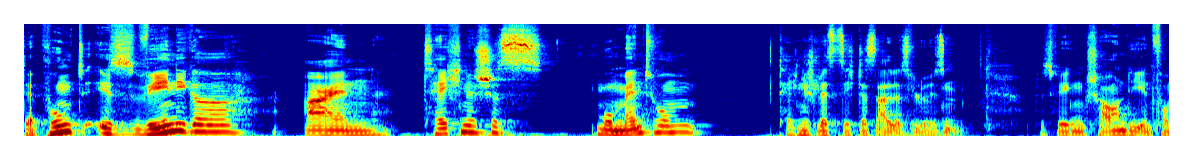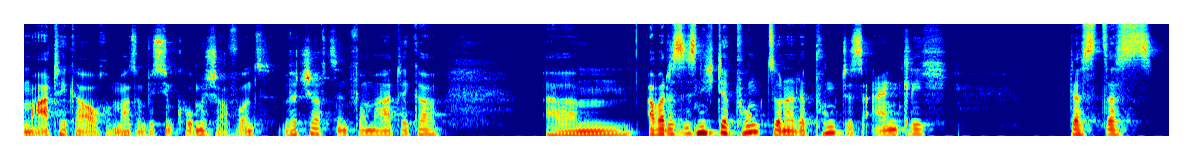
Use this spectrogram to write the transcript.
Der Punkt ist weniger ein technisches Momentum. Technisch lässt sich das alles lösen. Deswegen schauen die Informatiker auch immer so ein bisschen komisch auf uns Wirtschaftsinformatiker. Ähm, aber das ist nicht der Punkt, sondern der Punkt ist eigentlich, dass das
